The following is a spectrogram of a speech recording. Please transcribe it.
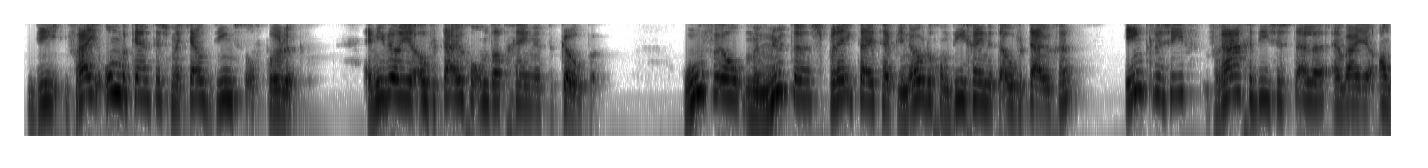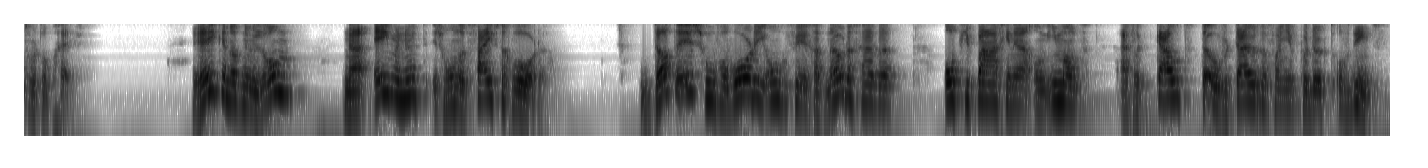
die vrij onbekend is met jouw dienst of product en die wil je overtuigen om datgene te kopen, Hoeveel minuten spreektijd heb je nodig om diegene te overtuigen, inclusief vragen die ze stellen en waar je antwoord op geeft? Reken dat nu eens om. Na 1 minuut is 150 woorden. Dat is hoeveel woorden je ongeveer gaat nodig hebben op je pagina om iemand eigenlijk koud te overtuigen van je product of dienst.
